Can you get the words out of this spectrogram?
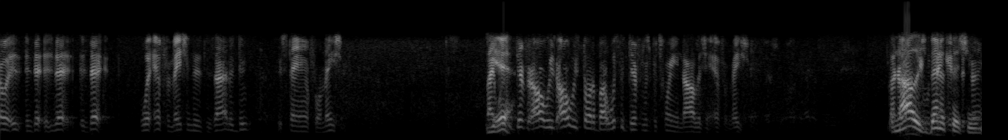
So is, is that is that is that what information is designed to do? To stay in formation. Like what's the difference? I always always thought about what's the difference between knowledge and information. Like, knowledge people think it's benefits you.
